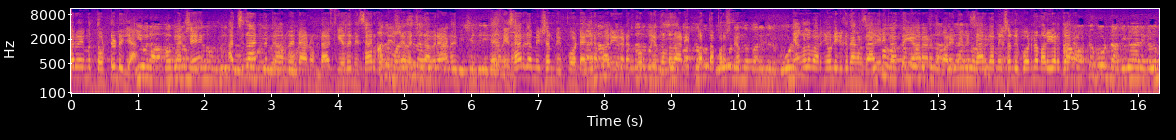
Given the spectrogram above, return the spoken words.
ആരും അതിന് തൊട്ടിട്ടില്ല. പക്ഷേ അച്യുതാനന്ദൻ ഗവൺമെന്റാണ് ഉണ്ടാക്കിയത്. നിസാർ കമ്മീഷനെ വെച്ചത് അവരാണ്. നിസാർ കമ്മീഷൻ റിപ്പോർട്ട് എങ്ങനെ മറികടക്കും എന്നുള്ളതാണ് ഇപ്പോഴത്തെ പ്രശ്നം. ഞങ്ങൾ പറഞ്ഞുകൊണ്ടിരിക്കുന്ന ഞങ്ങൾ സഹകരിക്കാൻ തയ്യാറാണെന്ന് പറയുന്നത് നിസാർ കമ്മീഷൻ റിപ്പോർട്ടിനെ മറികടക്കാനാണ്.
